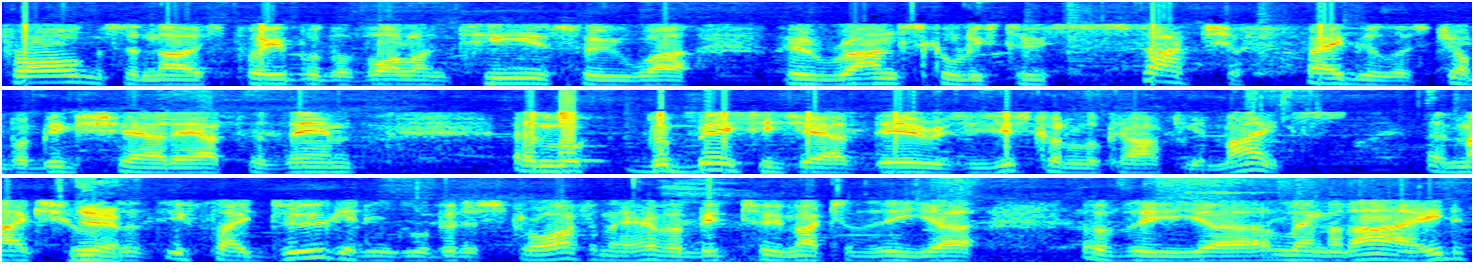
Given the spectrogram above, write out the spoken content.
Frogs and those people, the volunteers who uh, who run schoolies, do such a fabulous job. A big shout out to them. And look, the message out there is you just got to look after your mates and make sure Yeah. that if they do get into a bit of strife and they have a bit too much of the uh, of the uh, lemonade,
